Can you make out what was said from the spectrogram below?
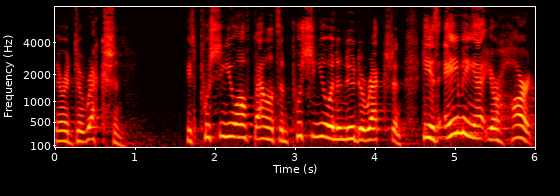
they're a direction. He's pushing you off balance and pushing you in a new direction. He is aiming at your heart.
